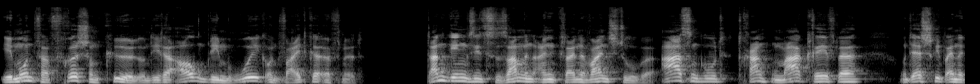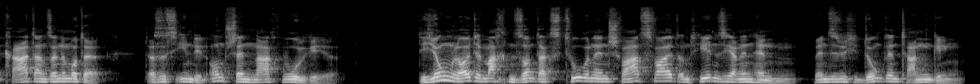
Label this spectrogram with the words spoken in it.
Ihr Mund war frisch und kühl und ihre Augen blieben ruhig und weit geöffnet. Dann gingen sie zusammen in eine kleine Weinstube, aßen gut, tranken Markgräfler und er schrieb eine Karte an seine Mutter, dass es ihm den Umständen nach wohlgehe. Die jungen Leute machten sonntags Touren in den Schwarzwald und hielten sich an den Händen, wenn sie durch die dunklen Tannen gingen,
